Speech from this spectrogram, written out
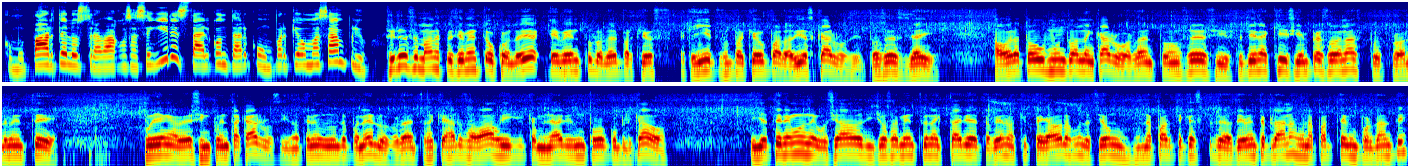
Como parte de los trabajos a seguir está el contar con un parqueo más amplio. Fines de semana especialmente, o cuando hay eventos, ¿verdad? El parqueo es pequeñito, es un parqueo para 10 carros, entonces ya ahí. Ahora todo el mundo anda en carro, ¿verdad? Entonces, si usted tiene aquí 100 personas, pues probablemente pueden haber 50 carros y no tenemos dónde ponerlos, ¿verdad? Entonces hay que dejarlos abajo y hay que caminar y es un poco complicado. Y ya tenemos negociado dichosamente una hectárea de terreno aquí pegado a la fundación, una parte que es relativamente plana, una parte importante.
